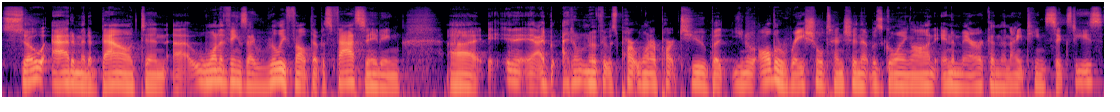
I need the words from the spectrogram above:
so adamant about. And uh, one of the things I really felt that was fascinating, uh, I, I don't know if it was part one or part two, but you know, all the racial tension that was going on in America in the 1960s,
